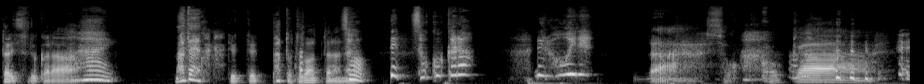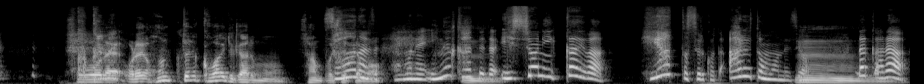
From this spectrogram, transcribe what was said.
たりするから、はい。待てって言ってパッと止まったらね。そう。で、そこから、ルルおいで。ああ、そこか。そうだよ。俺、本当に怖い時あるもん。散歩してても。そうなんです。もうね、犬飼ってたらうん一緒に一回は、ヒヤッとすることあると思うんですよ。うんだから、、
